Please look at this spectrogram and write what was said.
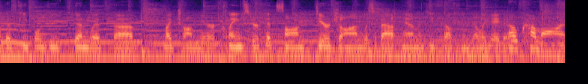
The people you've been with, uh, like John Mayer, claims your hit song, Dear John, was about him and he felt humiliated. Oh, come on.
